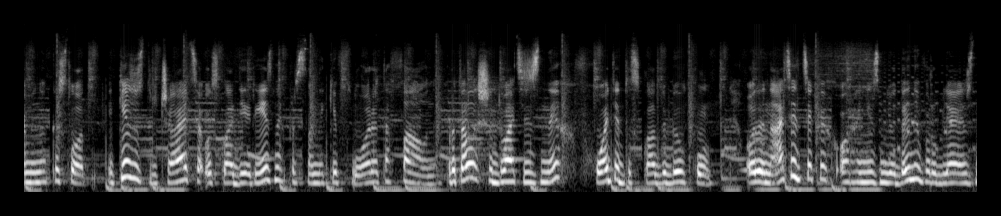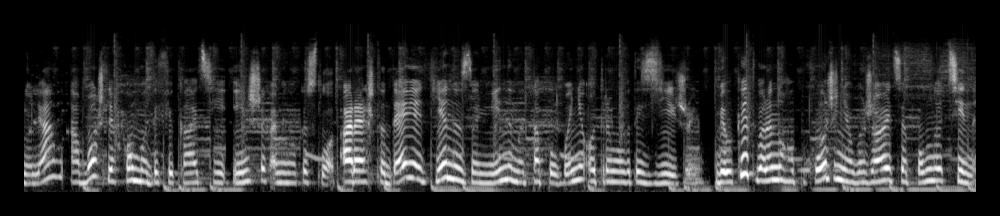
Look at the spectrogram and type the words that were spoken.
амінокислот, які зустрічаються у складі різних представників флори та фауни. Проте лише 20 з них входять до складу білку. 11 з яких організм людини виробляє з нуля або шляхом модифікації інших амінокислот, а решта 9 є незамінними та повинні отримуватись з їжею. Білки тваринного походження вважаються повноцінними,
